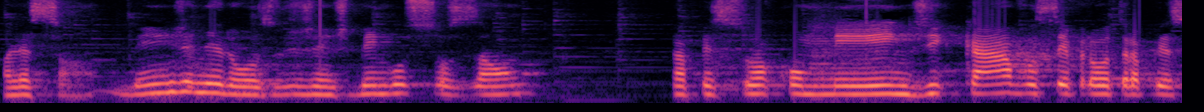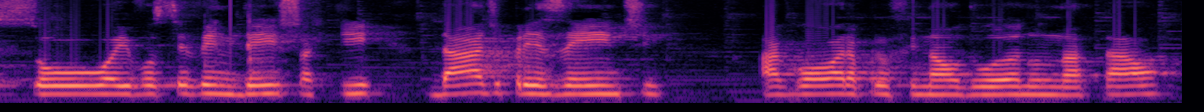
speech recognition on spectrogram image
Olha só, bem generoso, gente? Bem gostosão para a pessoa comer, indicar você para outra pessoa e você vender isso aqui, dar de presente agora para o final do ano, no Natal.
